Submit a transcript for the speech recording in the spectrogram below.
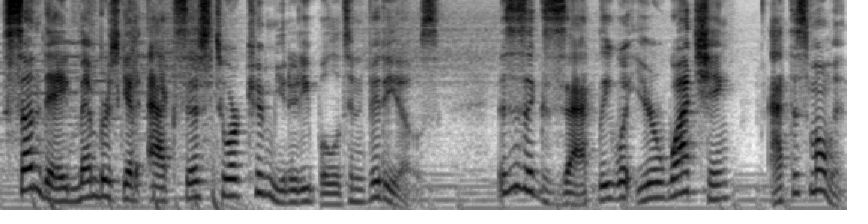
Sunday, members get access to our community bulletin videos. This is exactly what you're watching at this moment.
